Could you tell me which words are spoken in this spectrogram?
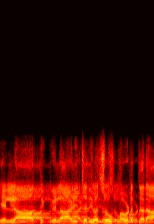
എല്ലാ തിങ്കളാഴ്ച ദിവസവും അവിടുത്തതാ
